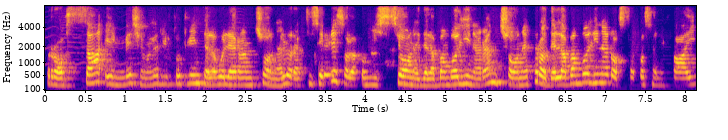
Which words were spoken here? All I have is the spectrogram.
rossa e invece magari il tuo cliente la vuole arancione, allora ti sei preso la commissione della bambolina arancione, però della bambolina rossa cosa ne fai? E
